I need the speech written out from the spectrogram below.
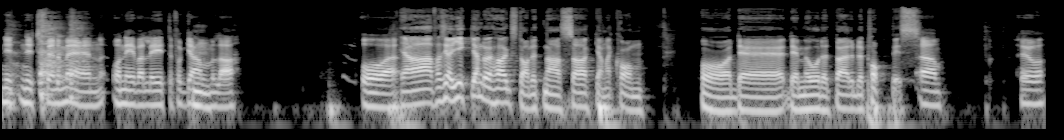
nytt, nytt fenomen och ni var lite för gamla. Och eh, ja, fast jag gick ändå i högstadiet när sökarna kom. Och det, det modet började bli poppis. ja, jo.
